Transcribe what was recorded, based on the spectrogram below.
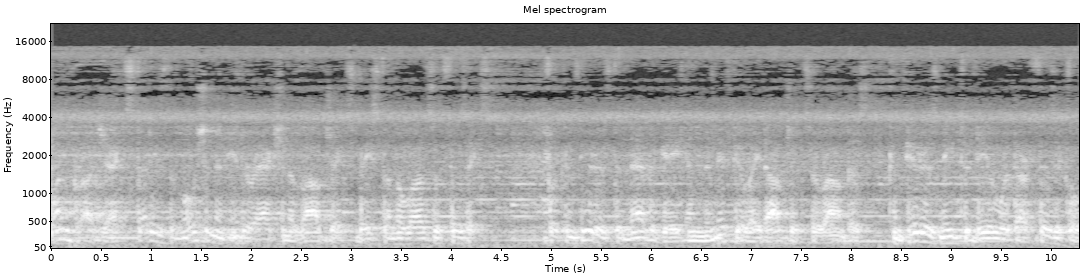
One project studies the motion and interaction of objects based on the laws of physics. For computers to navigate and manipulate objects computers need to deal with our physical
